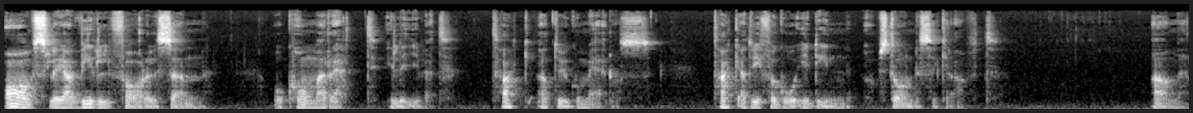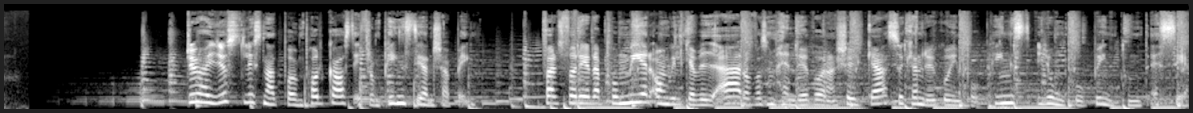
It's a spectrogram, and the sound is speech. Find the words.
avslöja villfarelsen och komma rätt i livet. Tack att du går med oss. Tack att vi får gå i din uppståndelsekraft. Amen. Du har just lyssnat på en podcast ifrån Pingst Jönköping. För att få reda på mer om vilka vi är och vad som händer i vår kyrka så kan du gå in på pingstjonkoping.se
